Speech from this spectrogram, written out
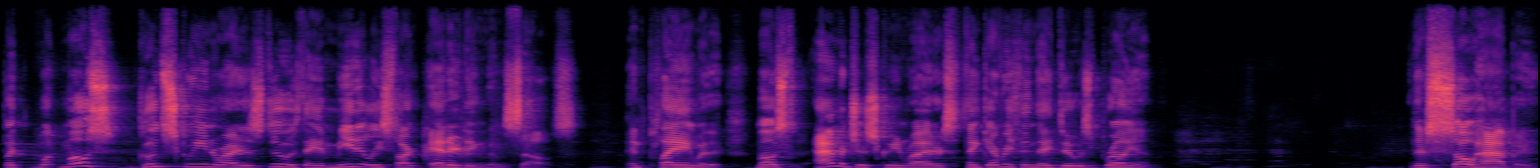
But what most good screenwriters do is they immediately start editing themselves and playing with it. Most amateur screenwriters think everything they do is brilliant. They're so happy.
